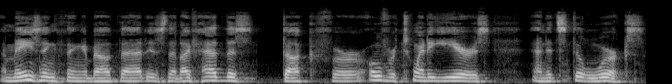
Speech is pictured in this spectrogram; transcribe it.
amazing thing about that is that I've had this duck for over 20 years and it still works.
